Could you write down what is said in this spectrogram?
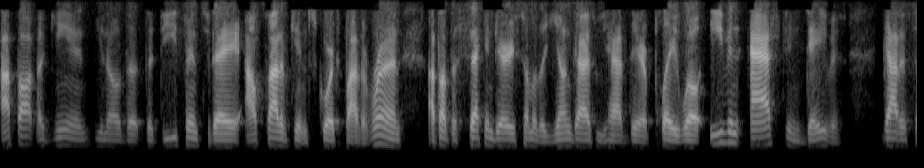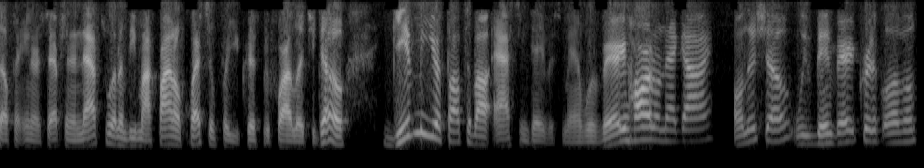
I thought again, you know, the the defense today, outside of getting scorched by the run, I thought the secondary, some of the young guys we have there played well. Even Ashtyn Davis got himself an interception, and that's going to be my final question for you, Chris. Before I let you go, give me your thoughts about Ashtyn Davis, man. We're very hard on that guy on this show. We've been very critical of him.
